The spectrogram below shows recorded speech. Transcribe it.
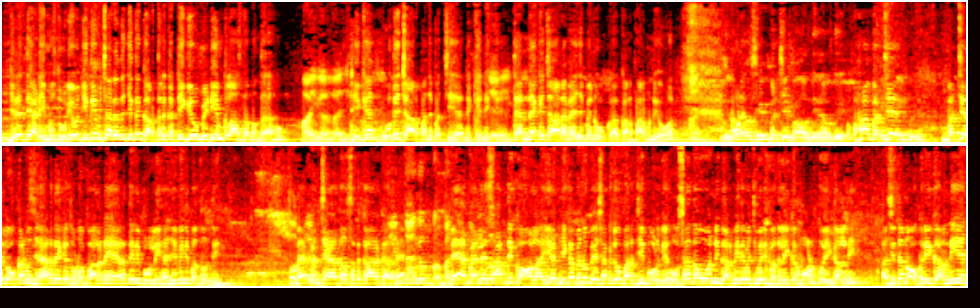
ਜਿਹੜੇ ਦਿਹਾੜੀ ਮਜ਼ਦੂਰੀ ਉਹ ਜਿਹਦੇ ਵਿਚਾਰੇ ਤੇ ਜਿਹਦੇ ਗਰਦਨ ਕੱਟੀ ਗਈ ਉਹ ਮੀਡੀਅਮ ਕਲਾਸ ਦਾ ਬੰਦਾ ਹੈ ਉਹ। ਹਾਂ ਹੀ ਗੱਲ ਆ ਜੀ। ਠੀਕ ਹੈ? ਉਹਦੇ 4-5 ਬੱਚੇ ਆ ਨਿੱਕੇ ਨਿੱਕੇ। ਤਿੰਨ ਹੈ ਕਿ ਚਾਰ ਹੈ ਮੈਂ ਜੇ ਮੈਨੂੰ ਕਨਫਰਮ ਨਹੀਂ ਉਹ ਹਾਂਜੀ। ਜਨਾਬ ਅਸੀਂ ਵੀ ਬੱਚੇ ਪਾਲਦੇ ਆ ਆਪਦੇ ਹਾਂ ਬੱਚੇ ਬੱਚੇ ਲੋਕਾਂ ਨੂੰ ਜ਼ਹਿਰ ਦੇ ਕੇ ਥੋੜੋ ਪਾਲਣੇ ਆ, ਯਾਰ ਤੇਰੀ ਬੋਲੀ ਹਜੇ ਵੀ ਨਹੀਂ ਬਦਲਦੀ। ਮੈਂ ਪੰਚਾਇਤ ਦਾ ਸਤਿਕਾਰ ਕਰ ਰਿਹਾ। ਮੈਂ ਐਮਐਲਏ ਸਾਹਿਬ ਦੀ ਕਾਲ ਆਈ ਹੈ ਠੀਕ ਹੈ? ਮੈਨੂੰ ਬੇਸ਼ੱਕ ਜੋ ਮਰਜ਼ੀ ਬੋਲ ਗਏ। ਹੋ ਸਕਦਾ ਉਹ ਇੰਨੀ ਗਰਮੀ ਦੇ ਵਿੱਚ ਮੇਰੀ ਬਦਲੀ ਕਰਵਾਉਣ ਕੋਈ ਗੱਲ ਨਹੀਂ। ਅਸੀਂ ਤਾਂ ਨੌਕਰੀ ਕਰਨੀ ਹੈ।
